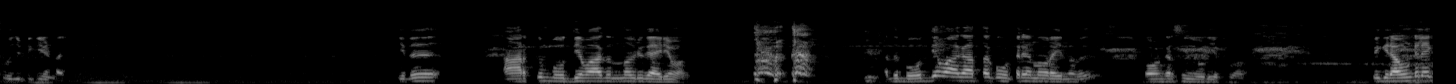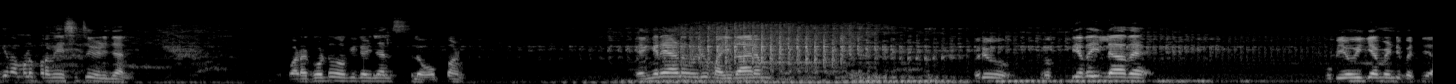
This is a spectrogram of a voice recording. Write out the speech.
സൂചിപ്പിക്കുകയുണ്ടായി. ഇത് ആർക്കും ബോധ്യമാകുന്ന ഒരു കാര്യമാണ്. അത് ബോധ്യമാകാത്ത കൂട്ടരെന്ന് പറയുന്നത് കോൺഗ്രസും യു ഡി എഫുമാണ് ഈ ഗ്രൗണ്ടിലേക്ക് നമ്മൾ പ്രവേശിച്ചു കഴിഞ്ഞാൽ വടക്കോട്ട് നോക്കിക്കഴിഞ്ഞാൽ സ്ലോപ്പാണ്. എങ്ങനെയാണ് ഒരു മൈതാനം ഒരു കൃത്യതയില്ലാതെ ഉപയോഗിക്കാൻ വേണ്ടി പറ്റുക?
